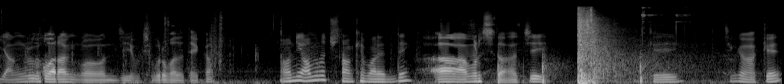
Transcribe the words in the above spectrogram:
이 악물고 말한 건지 혹시 물어봐도 될까? 아니 아무렇지도 않게 말했는데. 아 아무렇지도 않았지. 오케이. 챙겨갈게.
